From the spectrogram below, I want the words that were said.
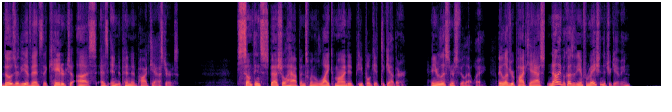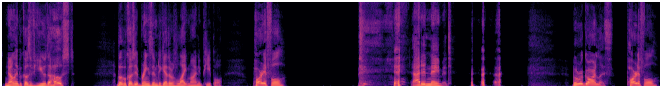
Those are the events that cater to us as independent podcasters. Something special happens when like minded people get together, and your listeners feel that way. They love your podcast, not only because of the information that you're giving, not only because of you, the host, but because it brings them together with like minded people. Partiful, I didn't name it. but regardless, Partiful,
